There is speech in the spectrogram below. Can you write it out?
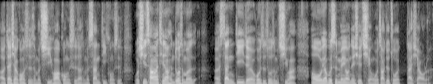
呃，代销公司、什么气化公司的、什么三 D 公司，我其实常常听到很多什么呃三 D 的，或是做什么气化哦，我要不是没有那些钱，我早就做代销了。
